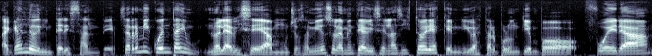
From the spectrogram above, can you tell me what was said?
acá es lo interesante. Cerré mi cuenta y no le avisé a muchos amigos, solamente avisé en las historias que iba a estar por un tiempo fuera.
